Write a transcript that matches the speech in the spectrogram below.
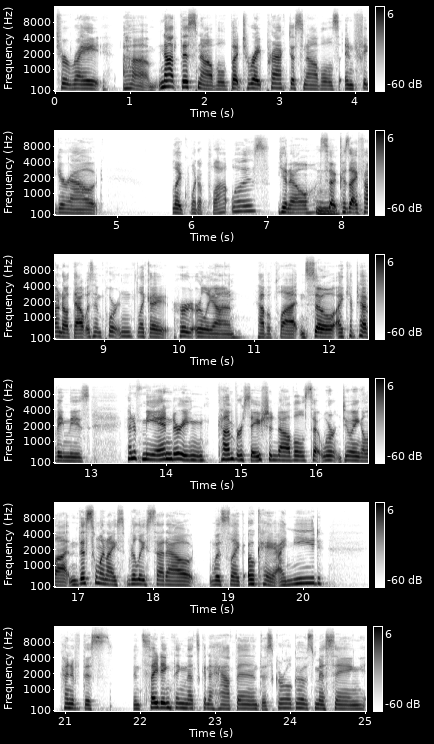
to write um, not this novel, but to write practice novels and figure out like what a plot was, you know. Mm. So because I found out that was important. Like I heard early on, have a plot, and so I kept having these kind of meandering conversation novels that weren't doing a lot. And this one I really set out was like, okay, I need kind of this inciting thing that's going to happen. This girl goes missing,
